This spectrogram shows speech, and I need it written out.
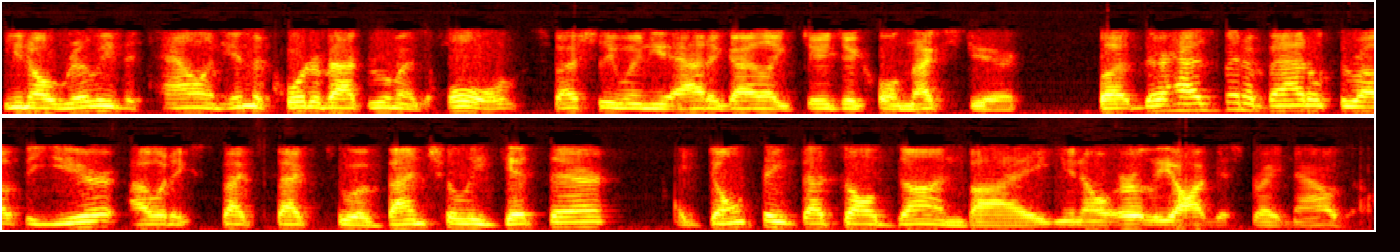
you know, really the talent in the quarterback room as a whole, especially when you add a guy like J.J. Kohl next year. But there has been a battle throughout the year. I would expect to eventually get there. I don't think that's all done by, you know, early August right now, though.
